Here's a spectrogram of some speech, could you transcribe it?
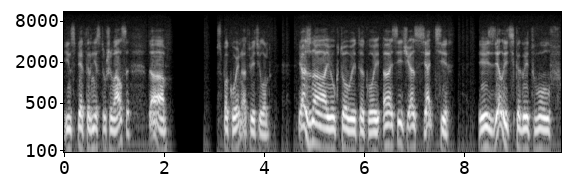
инспектор не стушевался. «Да», — спокойно ответил он, — «я знаю, кто вы такой, а сейчас сядьте и сделайте, как говорит Вулф.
